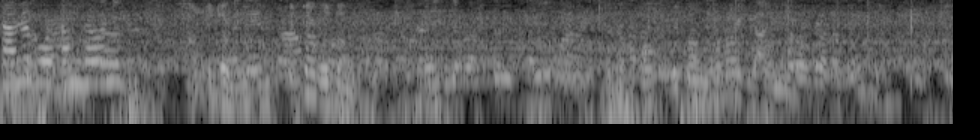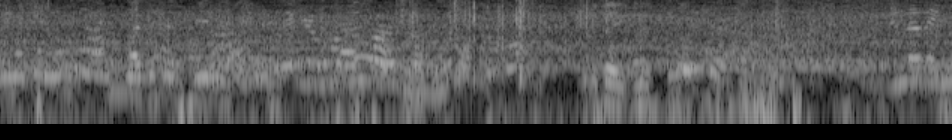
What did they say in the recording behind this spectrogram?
সামনে বোতাম দেওয়া নেই। এটা এটা বোতাম এটা বোতাম ধরা বোতাম এটা এখানে আছে।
